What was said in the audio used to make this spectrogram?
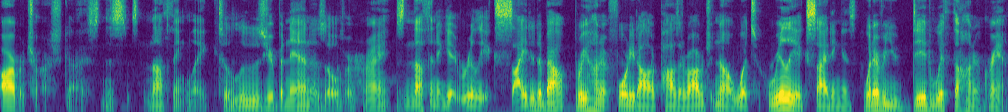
arbitrage, guys. This is nothing like to lose your bananas over, right? It's nothing to get really excited about. $340 positive arbitrage. No, what's really exciting is whatever you did with the 100 grand.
